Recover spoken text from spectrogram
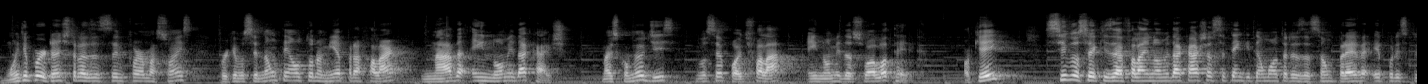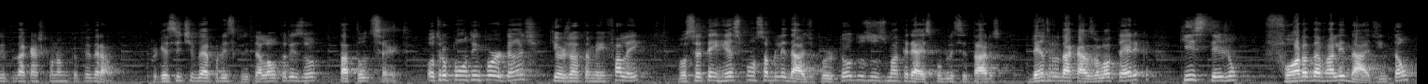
Muito importante trazer essas informações, porque você não tem autonomia para falar nada em nome da Caixa. Mas como eu disse, você pode falar em nome da sua lotérica, ok? Se você quiser falar em nome da Caixa, você tem que ter uma autorização prévia e por escrito da Caixa Econômica Federal. Porque se tiver por escrito ela autorizou, tá tudo certo. Outro ponto importante, que eu já também falei, você tem responsabilidade por todos os materiais publicitários dentro da casa lotérica, que estejam fora da validade. Então,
